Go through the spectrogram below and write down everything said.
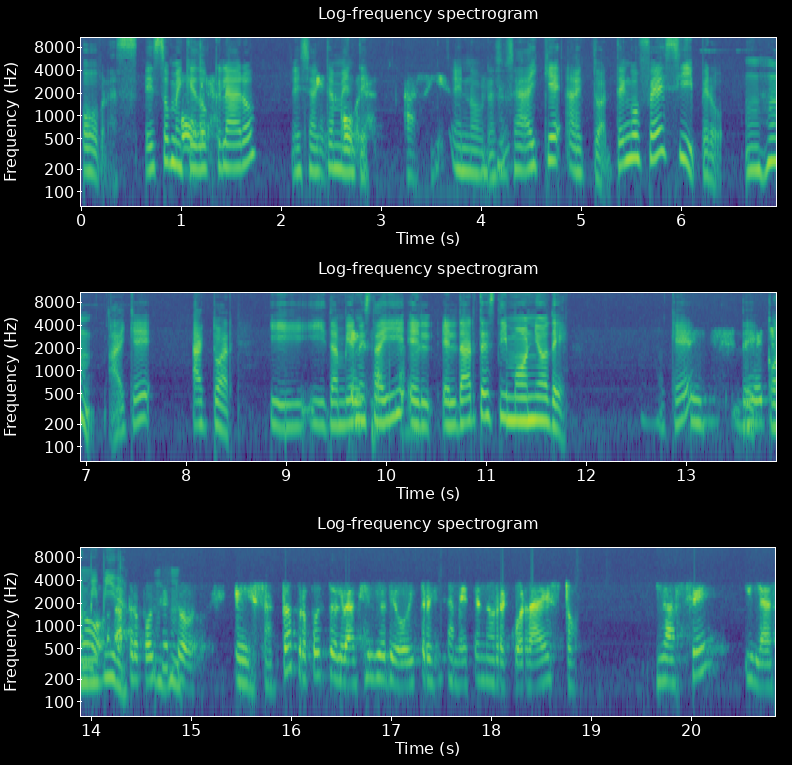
obras. Eso me quedó claro, exactamente. En obras. Así es. En obras, o sea, hay que actuar. Tengo fe, sí, pero hay que actuar. Y, y también está ahí el, el dar testimonio de, ¿ok? De, con mi vida. A propósito, exacto, a propósito del Evangelio de hoy, precisamente nos recuerda esto. La fe y las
